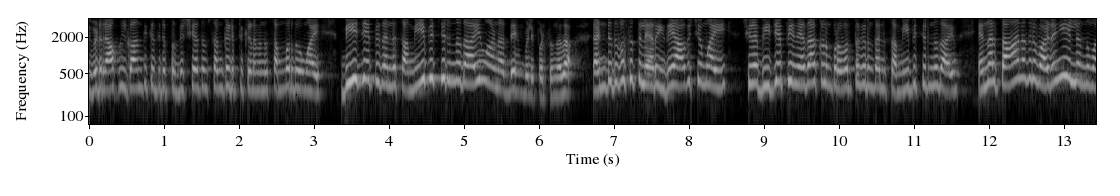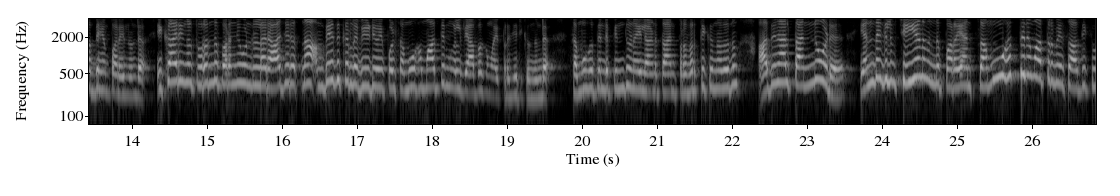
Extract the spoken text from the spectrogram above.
ഇവിടെ രാഹുൽ ഗാന്ധിക്കെതിരെ പ്രതിഷേധം സംഘടിപ്പിക്കണമെന്ന സമ്മർദ്ദവുമായി ബി ജെ പി തന്നെ സമീപിച്ചിരുന്നതായുമാണ് അദ്ദേഹം വെളിപ്പെടുത്തുന്നത്. രണ്ട് ദിവസത്തിലേറെ ഇതേ ആവശ്യമായി ചില ബി ജെ പി നേതാക്കളും പ്രവർത്തകരും തന്നെ സമീപിച്ചിരുന്നതായും എന്നാൽ താൻ അതിന് വഴങ്ങിയില്ലെന്നും അദ്ദേഹം പറയുന്നുണ്ട്. ഇക്കാര്യങ്ങൾ തുറന്നു പറഞ്ഞുകൊണ്ടുള്ള രാജരത്ന അംബേദ്കറിന്റെ വീഡിയോ ഇപ്പോൾ സമൂഹ മാധ്യമങ്ങളിൽ വ്യാപകമായി പ്രചരിക്കുന്നുണ്ട്. സമൂഹത്തിന്റെ പിന്തുണയിലാണ് താൻ പ്രവർത്തിക്കുന്നതെന്നും അതിനാൽ തന്നോട് എന്തെങ്കിലും ചെയ്യണമെന്ന് പറയാൻ സമൂഹത്തിന് മാത്രമേ സാധിക്കൂ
